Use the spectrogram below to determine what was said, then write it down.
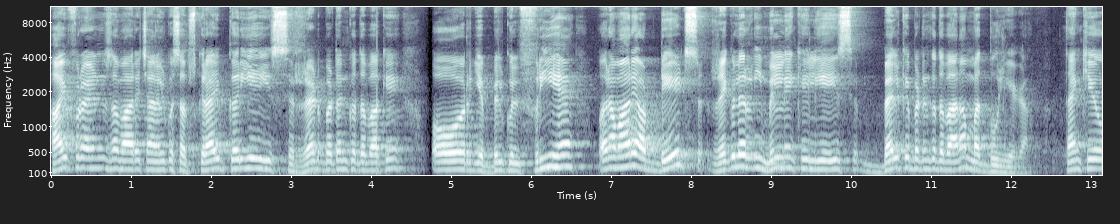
हाय फ्रेंड्स, हमारे चैनल को सब्सक्राइब करिए, इस रेड बटन को दबा के, और ये बिल्कुल फ्री है। और हमारे अपडेट्स रेगुलरली मिलने के लिए इस बेल के बटन को दबाना मत भूलिएगा। Thank you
